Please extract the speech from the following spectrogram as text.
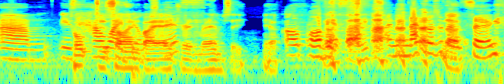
Um, is Talk how I built by this. Adrian Ramsey. Yeah. Oh, obviously. I mean, that goes without saying.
